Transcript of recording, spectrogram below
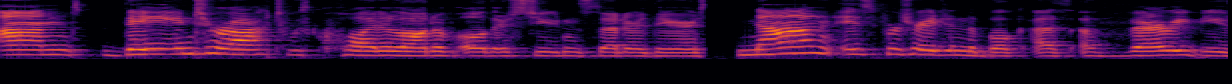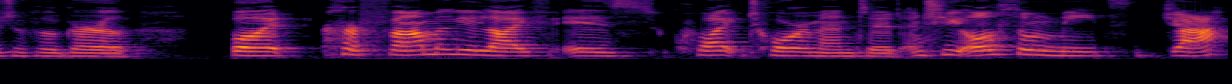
and they interact with quite a lot of other students that are there. Nan is portrayed in the book as a very beautiful girl, but her family life is quite tormented, and she also meets Jack,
